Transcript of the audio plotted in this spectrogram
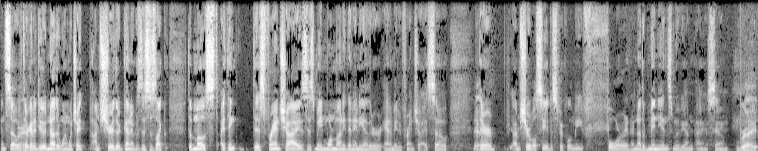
and so right. if they're going to do another one which I, i'm sure they're going to because this is like the most i think this franchise has made more money than any other animated franchise so yeah. they're i'm sure we'll see a despicable me 4 and another minions movie I'm, i assume right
